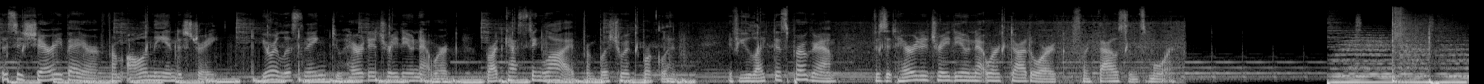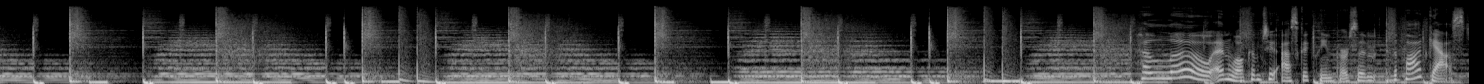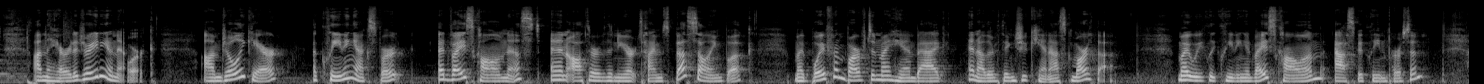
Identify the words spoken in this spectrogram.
This is Shari Bayer from All in the Industry. You're listening to Heritage Radio Network, broadcasting live from Bushwick, Brooklyn. If you like this program, visit heritageradionetwork.org for thousands more. Welcome to Ask a Clean Person, the podcast on the Heritage Radio Network. I'm Jolie Kerr, a cleaning expert, advice columnist, and author of the New York Times bestselling book, My Boyfriend Barfed in My Handbag and Other Things You Can't Ask Martha. My weekly cleaning advice column, Ask a Clean Person,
